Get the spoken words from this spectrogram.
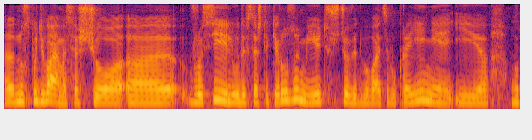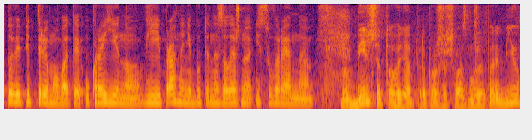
е, ну сподіваємося, що е, в Росії люди все ж таки розуміють, що відбувається в Україні, і готові підтримувати Україну в її прагненні бути незалежною і суверенною. Ну більше того, я перепрошую, що вас може переб'ю.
